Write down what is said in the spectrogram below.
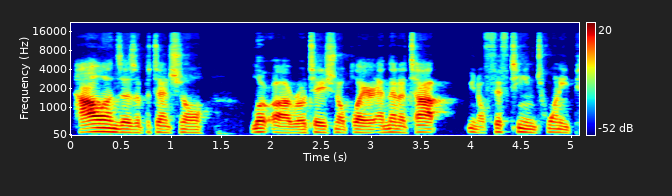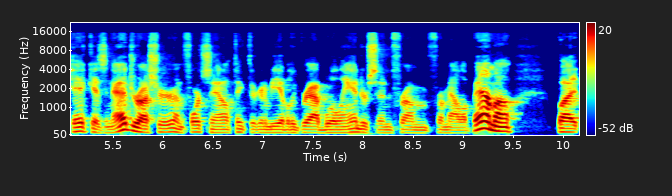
Hollins as a potential uh, rotational player, and then a top, you know, 15, 20 pick as an edge rusher. Unfortunately, I don't think they're going to be able to grab Will Anderson from from Alabama. But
